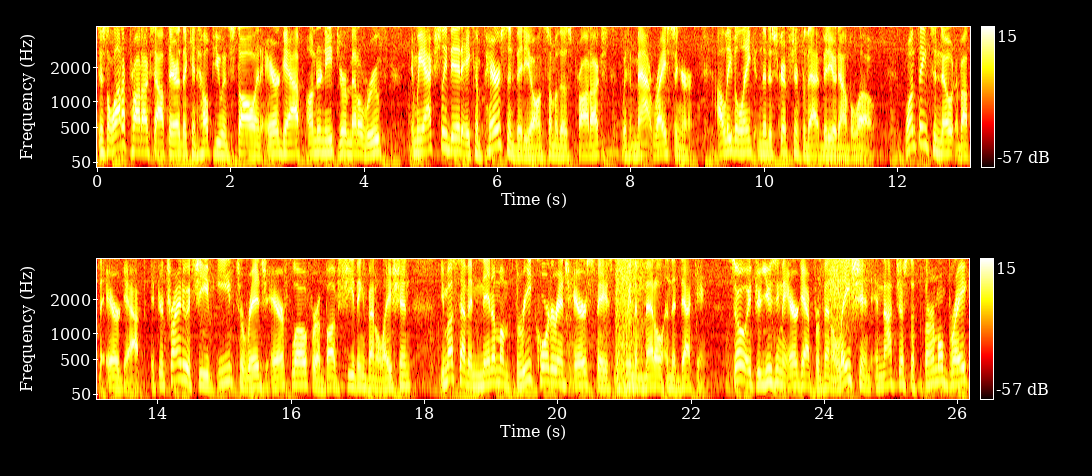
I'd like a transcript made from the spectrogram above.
There's a lot of products out there that can help you install an air gap underneath your metal roof and we actually did a comparison video on some of those products with Matt Risinger. I'll leave a link in the description for that video down below. One thing to note about the air gap, if you're trying to achieve eave to ridge airflow for above sheathing ventilation, you must have a minimum 3 quarter inch airspace between the metal and the decking. So if you're using the air gap for ventilation and not just a thermal break,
